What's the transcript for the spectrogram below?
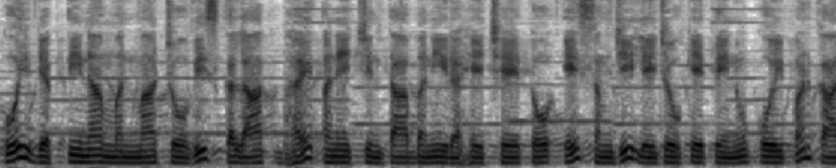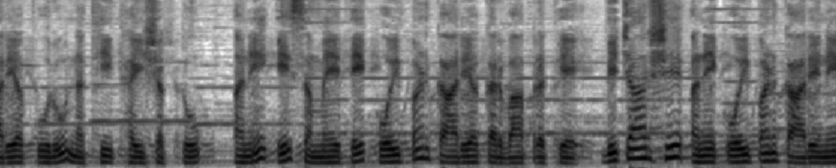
કોઈ વ્યક્તિના મનમાં ચોવીસ કલાક ભય અને ચિંતા બની રહે છે, તો એ સમજી લેજો કે તેનું કોઈ પણ કાર્ય પૂરું નથી થઈ શકતું અને એ સમયે તે કોઈ પણ કાર્ય કરવા પ્રત્યે વિચારશે અને કોઈ પણ કાર્યને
